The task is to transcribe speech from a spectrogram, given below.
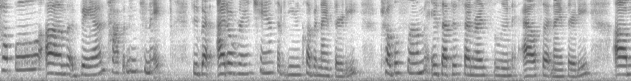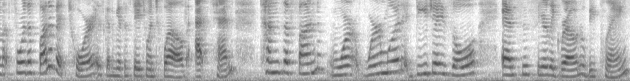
couple um, bands happening tonight. So we've got Idle Ranch Hands at the Union Club at 9.30. Troublesome is at the Sunrise Saloon also at 9.30. Um, For the Fun of It tour is going to be at the Stage 112 at 10. Tons of Fun, Wor- Wormwood, DJ Zoll, and Sincerely Grown will be playing.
